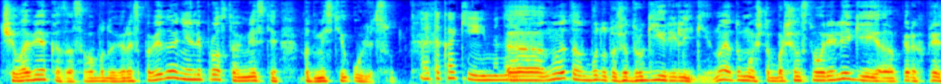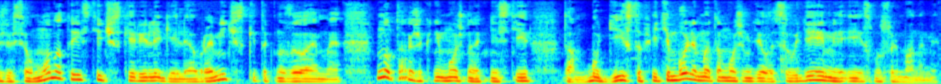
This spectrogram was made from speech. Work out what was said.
человека, за свободу вероисповедания или просто вместе подмести улицу. Это какие именно? Э, ну, это будут уже другие религии. Ну, я думаю, что большинство религий, э, во-первых, прежде всего монотеистические религии или аврамические так называемые, ну, также к ним можно отнести там буддистов, и тем более мы это можем делать с иудеями и с мусульманами.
